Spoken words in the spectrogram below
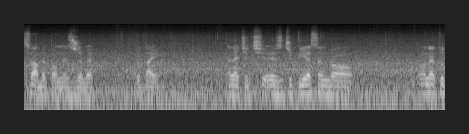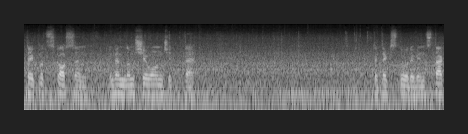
słaby pomysł, żeby tutaj lecieć e, z GPS-em, bo one tutaj pod skosem i będą się łączyć te te tekstury, więc tak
